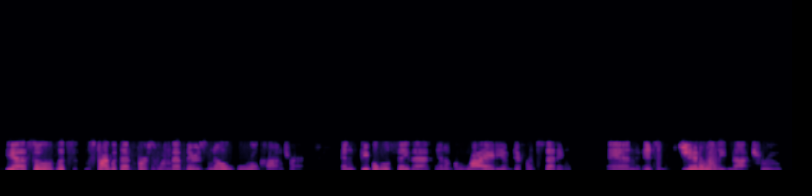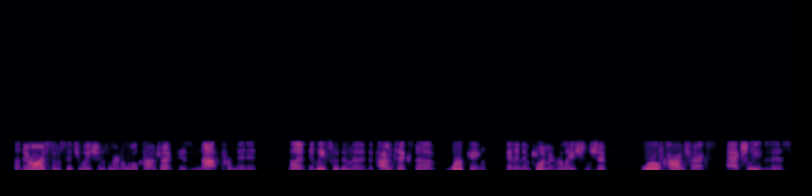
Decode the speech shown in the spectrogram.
Yeah, so let's start with that first one that there's no oral contract. And people will say that in a variety of different settings. And it's generally not true. Uh, there are some situations where an oral contract is not permitted, but at least within the, the context of working and an employment relationship, oral contracts actually exist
